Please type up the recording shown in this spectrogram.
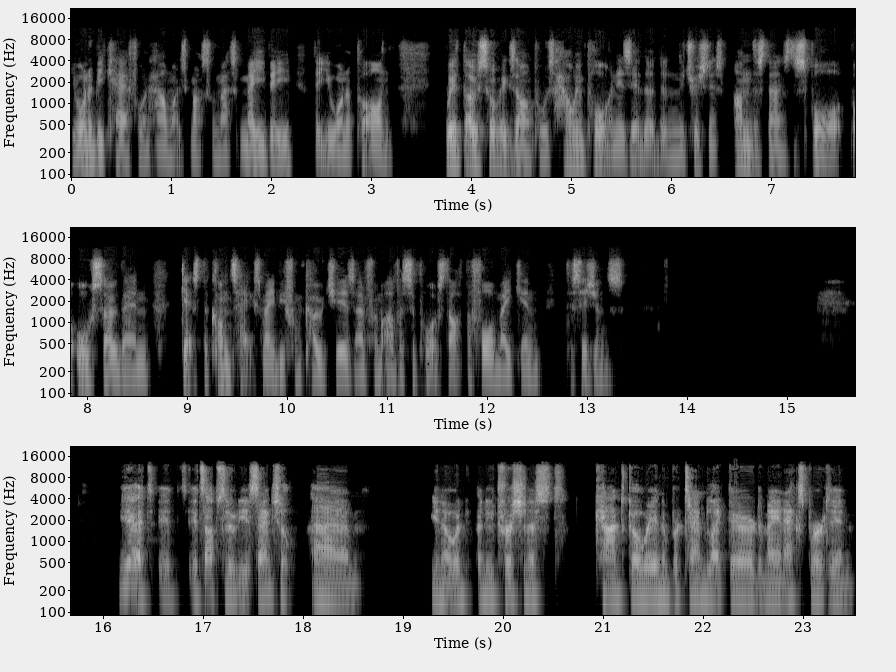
You want to be careful on how much muscle mass maybe that you want to put on. With those sort of examples, how important is it that the nutritionist understands the sport, but also then gets the context maybe from coaches and from other support staff before making decisions? Yeah, it's it's, it's absolutely essential. Um, you know, a, a nutritionist can't go in and pretend like they're the main expert in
